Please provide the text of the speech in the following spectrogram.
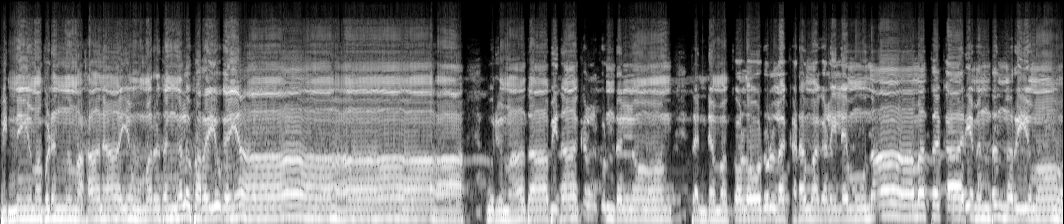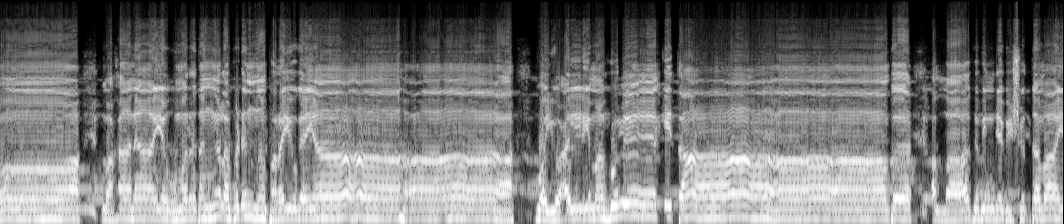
പിന്നെയും അവിടുന്ന് മഹാനായ ഉമർതങ്ങൾ പറയുകയാ ഒരു മാതാപിതാക്കൾക്കുണ്ടല്ലോ തന്റെ മക്കളോടുള്ള കടമകളിലെ മൂന്നാമത്തെ കാര്യം എന്തെന്നറിയുമോ? മഹാനായ ഉമർതങ്ങൾ അവിടുന്ന് പറയുകയാ വയുഅല്ലിമഹുൽ കിതാബ്. അള്ളാഹുവിന്റെ വിശുദ്ധമായ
